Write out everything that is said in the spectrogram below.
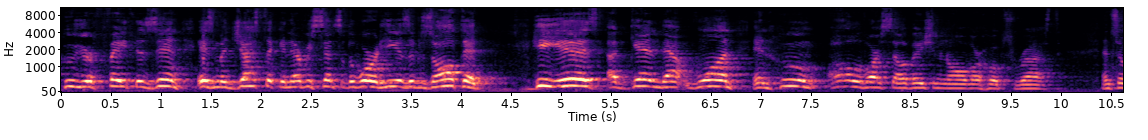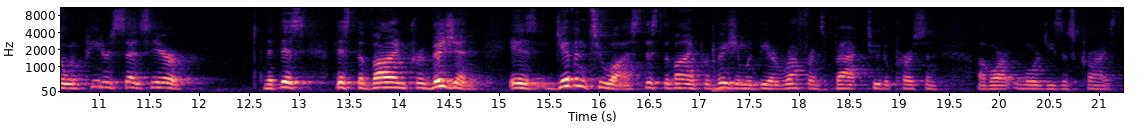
who your faith is in, is majestic in every sense of the word. He is exalted. He is, again, that one in whom all of our salvation and all of our hopes rest. And so when Peter says here that this, this divine provision is given to us, this divine provision would be a reference back to the person of our Lord Jesus Christ.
